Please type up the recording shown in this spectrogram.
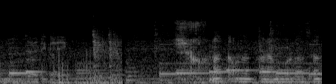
있는 자리가 있고 시원하다 오늘 바람 불어서.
